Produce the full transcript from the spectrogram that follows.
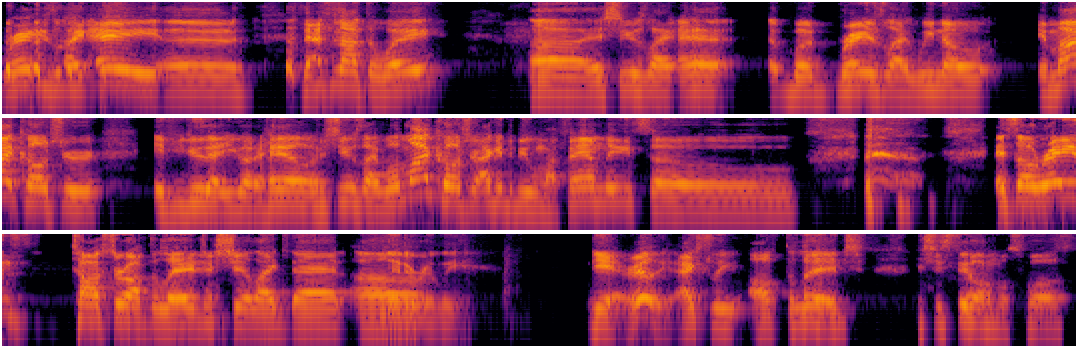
Rahne's like, "Hey, uh, that's not the way." Uh, and she was like, eh, "But Rahne's like, we know." In my culture, if you do that, you go to hell. And she was like, "Well, my culture, I get to be with my family." So, and so Rains talks her off the ledge and shit like that. Uh, Literally. Yeah, really. Actually, off the ledge, and she still almost falls.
